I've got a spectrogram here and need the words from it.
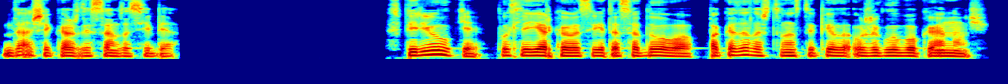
Дальше каждый сам за себя. В переулке, после яркого света Садового, показалось, что наступила уже глубокая ночь.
